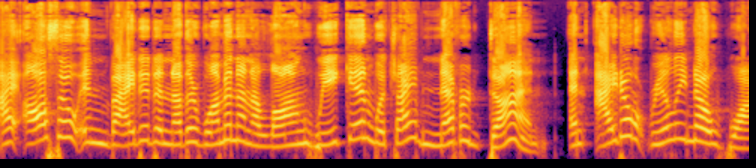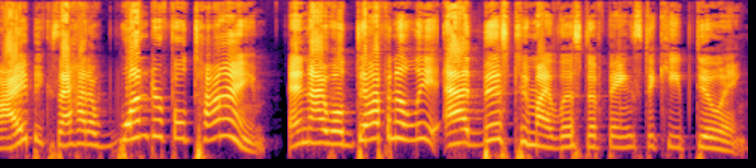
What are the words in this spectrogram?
I also invited another woman on a long weekend, which I have never done. And I don't really know why because I had a wonderful time. And I will definitely add this to my list of things to keep doing.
